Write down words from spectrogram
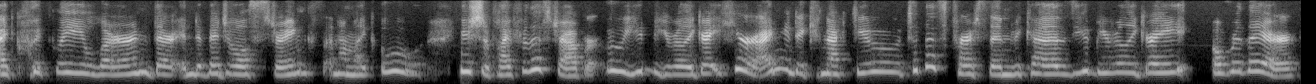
I quickly learned their individual strengths. And I'm like, ooh, you should apply for this job. Or, ooh, you'd be really great here. I need to connect you to this person because you'd be really great over there.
